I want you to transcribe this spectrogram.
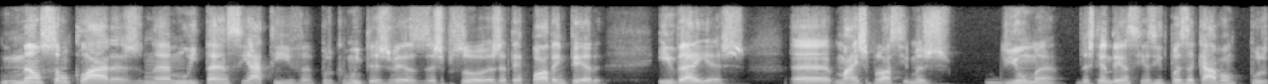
não são claras na militância ativa, porque muitas vezes as pessoas até podem ter ideias mais próximas de uma das tendências e depois acabam por,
